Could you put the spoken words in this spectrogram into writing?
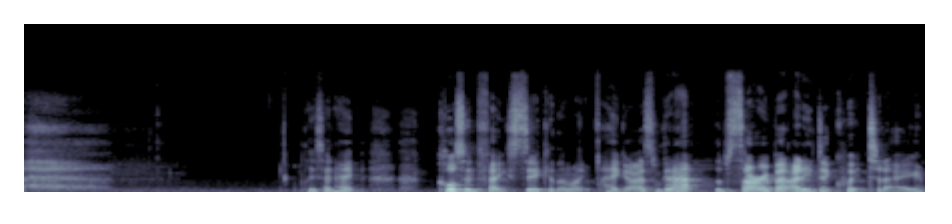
Please don't hate. Calls in fake sick, and I'm like, hey guys, I'm gonna. I'm sorry, but I need to quit today.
